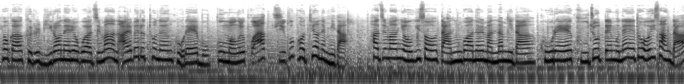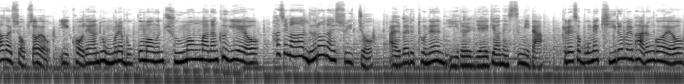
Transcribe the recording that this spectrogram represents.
혀가 그를 밀어내려고 하지만 알베르토는 고래의 목구멍을 꽉 쥐고 버텨냅니다. 하지만 여기서 난관을 만납니다. 고래의 구조 때문에 더 이상 나아갈 수 없어요. 이 거대한 동물의 목구멍은 주먹만한 크기예요. 하지만 늘어날 수 있죠. 알베르토는 이를 예견했습니다. 그래서 몸에 기름을 바른 거예요.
